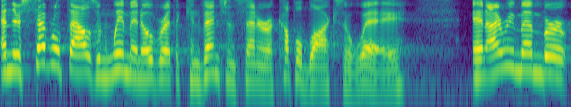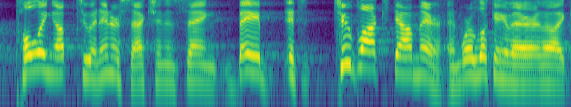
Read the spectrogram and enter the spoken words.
And there's several thousand women over at the convention center a couple blocks away. And I remember pulling up to an intersection and saying, Babe, it's two blocks down there. And we're looking there and they're like,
